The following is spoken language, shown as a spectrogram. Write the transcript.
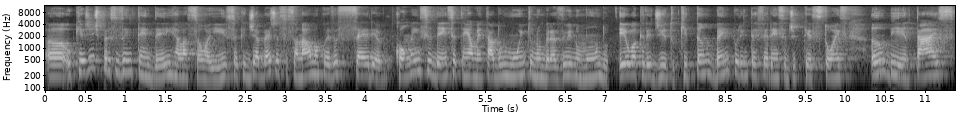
Uh, o que a gente precisa entender em relação a isso é que diabetes gestacional é uma coisa séria. Como a incidência tem aumentado muito no Brasil e no mundo, eu acredito que também por interferência de questões ambientais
